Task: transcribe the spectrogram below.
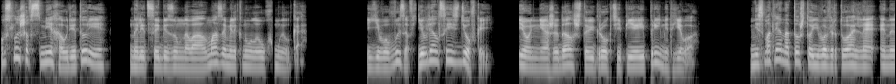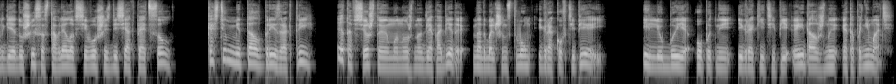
Услышав смех аудитории, на лице безумного алмаза мелькнула ухмылка. Его вызов являлся издевкой, и он не ожидал, что игрок TPA примет его. Несмотря на то, что его виртуальная энергия души составляла всего 65 сол, костюм Металл Призрак 3 – это все, что ему нужно для победы над большинством игроков TPA. И любые опытные игроки TPA должны это понимать.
